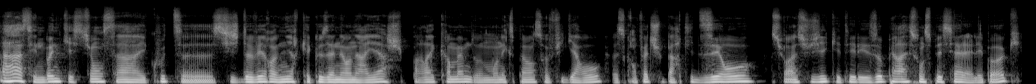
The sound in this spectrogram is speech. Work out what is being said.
Ah, c'est une bonne question, ça. Écoute, euh, si je devais revenir quelques années en arrière, je parlerais quand même de mon expérience au Figaro, parce qu'en fait, je suis parti de zéro sur un sujet qui était les opérations spéciales à l'époque.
